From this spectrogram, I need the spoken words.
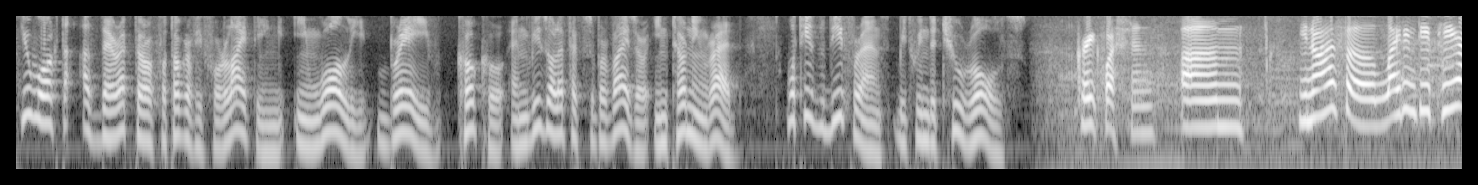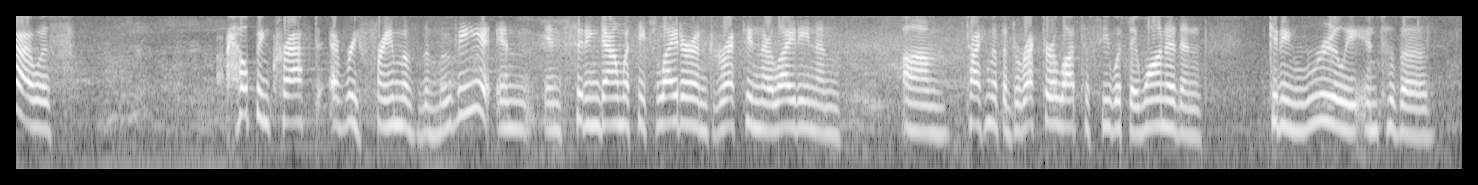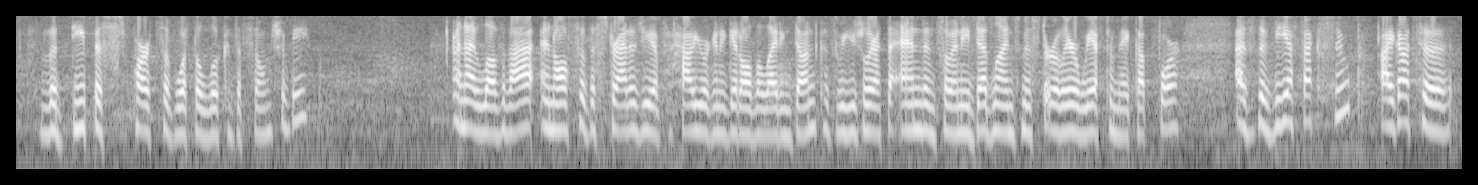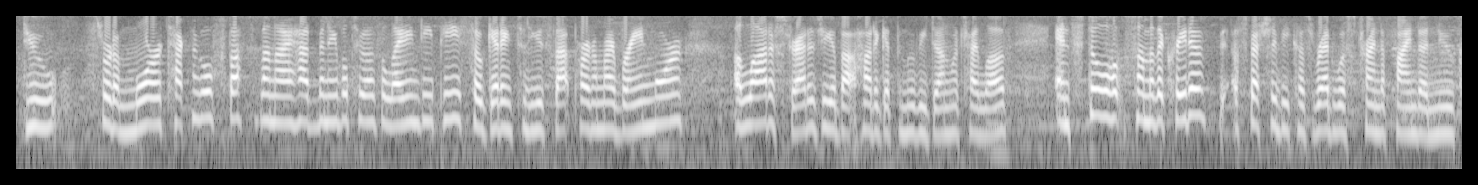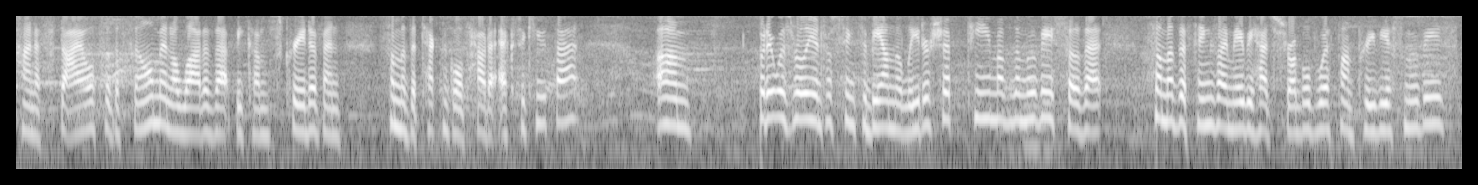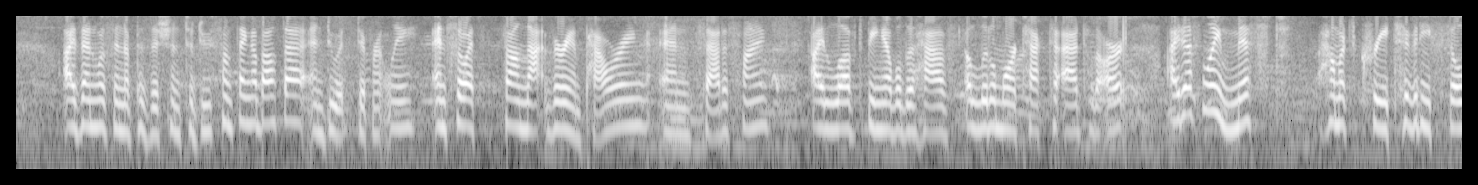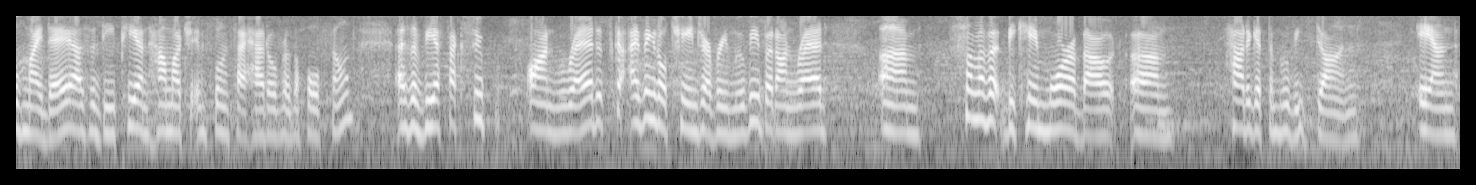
You worked as director of photography for lighting in WALL-E, Brave, Coco, and visual effects supervisor in Turning Red. What is the difference between the two roles? Great question. Um, you know, as a lighting DP, I was helping craft every frame of the movie in, in sitting down with each lighter and directing their lighting and um, talking with the director a lot to see what they wanted and getting really into the, the deepest parts of what the look of the film should be. And I love that. And also the strategy of how you're going to get all the lighting done because we usually at the end and so any deadlines missed earlier we have to make up for. As the VFX sup, I got to do sort of more technical stuff than I had been able to as a lighting DP, so getting to use that part of my brain more. A lot of strategy about how to get the movie done, which I love. And still some of the creative, especially because Red was trying to find a new kind of style to the film, and a lot of that becomes creative and some of the technical of how to execute that. Um, but it was really interesting to be on the leadership team of the movie so that some of the things I maybe had struggled with on previous movies, I then was in a position to do something about that and do it differently. And so I found that very empowering and satisfying. I loved being able to have a little more tech to add to the art. I definitely missed how much creativity filled my day as a DP and how much influence I had over the whole film. As a VFX sup on Red, it's I think it'll change every movie, but on Red, um, some of it became more about um, how to get the movie done and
